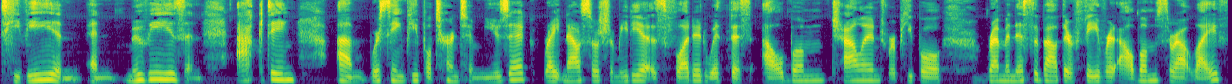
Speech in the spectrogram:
TV and, and movies and acting. Um, we're seeing people turn to music. Right now, social media is flooded with this album challenge where people reminisce about their favorite albums throughout life.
